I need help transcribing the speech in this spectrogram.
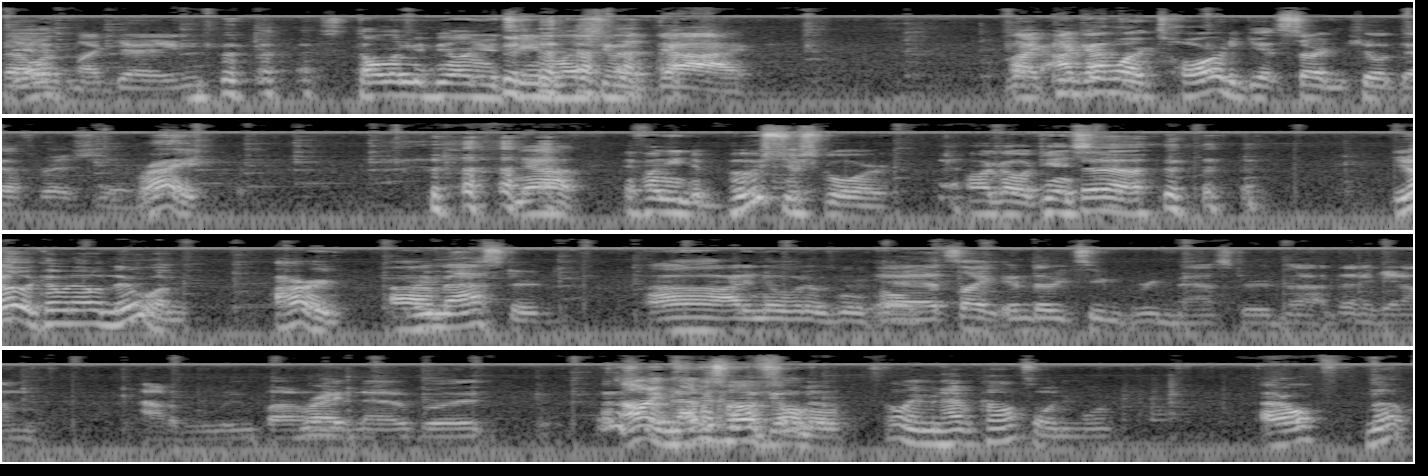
that Yeah. was my game. Don't let me be on your team unless you would die. Like, I people got worked hard to get certain kill death ratios. Right now, if I need to boost your score, I'll go against you. yeah. you know they're coming out with a new one, I heard. Um, remastered. uh, I didn't know what it was going to call. Yeah, it's like MW2 remastered. Uh, then again, I'm out of the loop. I don't Right. even know, but I don't even have a console. know I don't even have a console anymore. at all. No.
